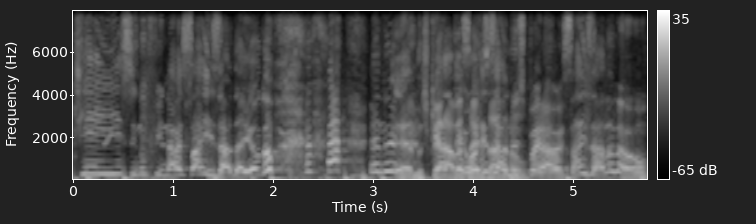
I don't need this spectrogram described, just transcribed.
Que isso? E no final essa risada aí, eu não... eu não, É, não esperava essa risada, não. não esperava essa risada, não.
